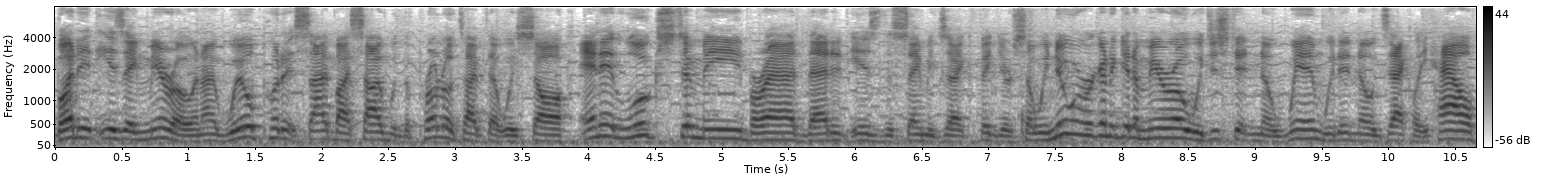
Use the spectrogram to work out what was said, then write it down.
but it is a Miro, and I will put it side by side with the prototype that we saw, and it looks to me, Brad, that it is the same exact figure. So we knew we were going to get a Miro. We just didn't know when. We didn't know exactly how.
